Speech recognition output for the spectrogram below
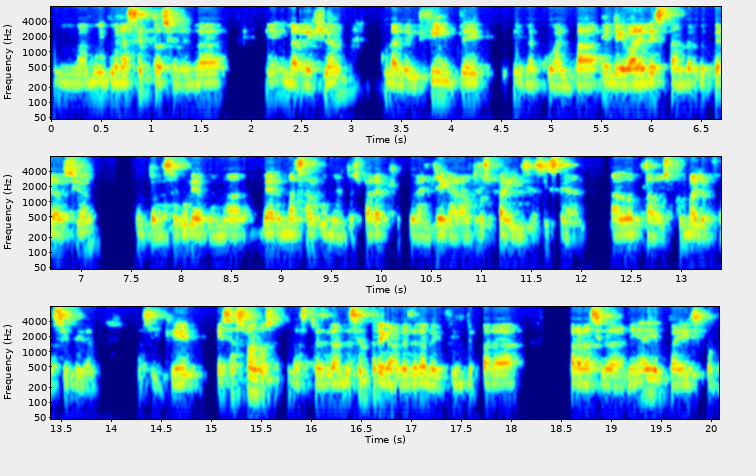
una muy buena aceptación en la, en la región con la ley FinTech, en la cual va a elevar el estándar de operación. Con toda seguridad van a ver más argumentos para que puedan llegar a otros países y sean adoptados con mayor facilidad. Así que esas son los, las tres grandes entregables de la ley FinTech para, para la ciudadanía y el país. Por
